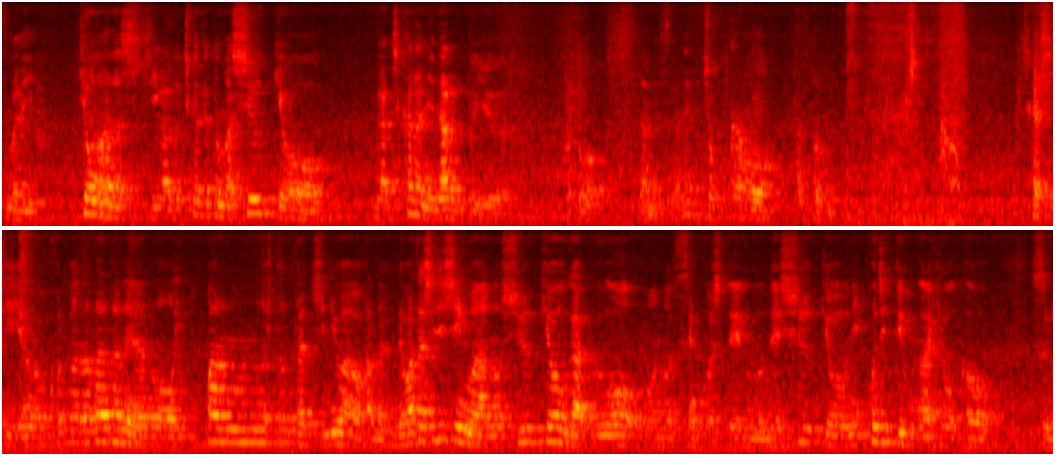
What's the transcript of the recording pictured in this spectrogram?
つまり今日の話はどっちかというと、まあ、宗教が力になるということなんですがね直感を尊ぶ。しかしあのこれはなかなかねあの一般の人たちには分からないで私自身はあの宗教学を専攻しているので宗教にポジティブな評価をする、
